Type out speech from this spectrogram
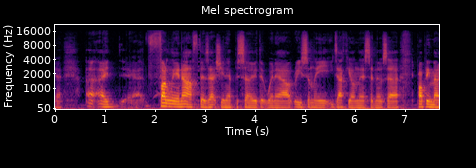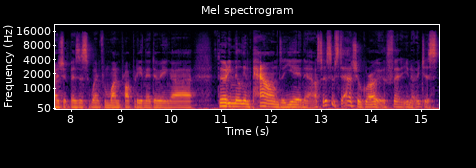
Yeah. I, funnily enough, there's actually an episode that went out recently exactly on this, and there was a property management business that went from one property, and they're doing uh, thirty million pounds a year now, so substantial growth. And you know, just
